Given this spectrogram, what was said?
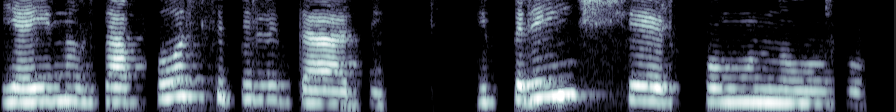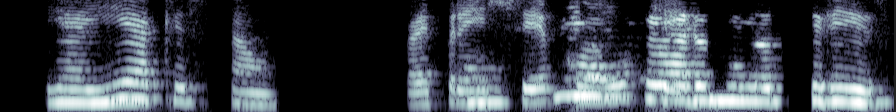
e aí nos dá a possibilidade de preencher com o novo. E aí é a questão. Vai preencher com, com o que? quero me nutrir.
